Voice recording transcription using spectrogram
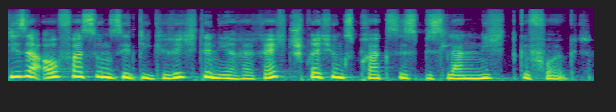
Dieser Auffassung sind die Gerichte in ihrer Rechtsprechungspraxis bislang nicht gefolgt.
